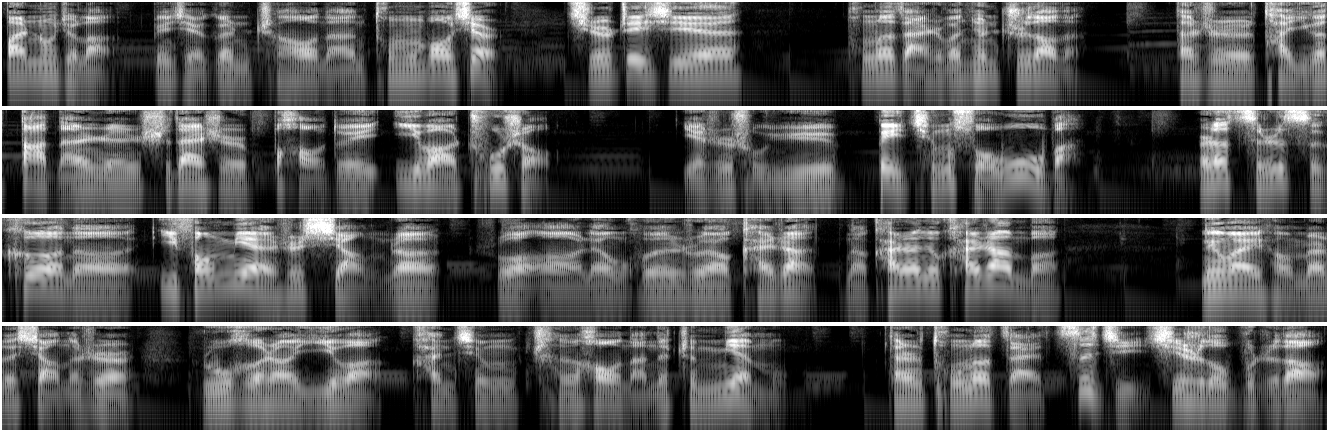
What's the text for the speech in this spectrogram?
搬出去了，并且跟陈浩南通风报信儿。其实这些同乐仔是完全知道的，但是他一个大男人实在是不好对伊娃出手，也是属于被情所误吧。而他此时此刻呢，一方面是想着说啊，亮坤说要开战，那开战就开战吧；另外一方面，他想的是如何让伊娃看清陈浩南的真面目。但是同乐仔自己其实都不知道，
